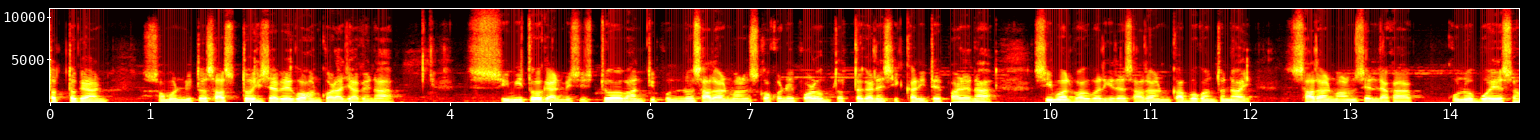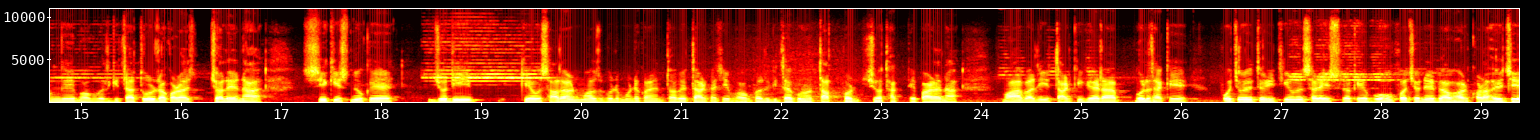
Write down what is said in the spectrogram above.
তত্ত্বজ্ঞান সমন্বিত শাস্ত্র হিসাবে গ্রহণ করা যাবে না। সীমিত জ্ঞান বিশিষ্ট ভ্রান্তিপূর্ণ সাধারণ মানুষ কখনোই পরম তত্ত্বজ্ঞানে শিক্ষা দিতে পারে না। শ্রীমদ্ ভগবদ্গীতা সাধারণ কাব্যগ্রন্থ নয়। সাধারণ মানুষের লেখা কোনো বইয়ের সঙ্গে ভগবদ্গীতা তুলনা করা চলে না। শ্রীকৃষ্ণকে যদি কেউ সাধারণ মানুষ বলে মনে করেন, তবে তার কাছে ভগবদ্গীতার কোনো তাৎপর্য থাকতে পারে না। মায়াবাদী তার্কিকেরা বলে থাকে, প্রচলিত রীতি অনুসারে এই শ্লোকে বহু বচনে ব্যবহার করা হয়েছে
